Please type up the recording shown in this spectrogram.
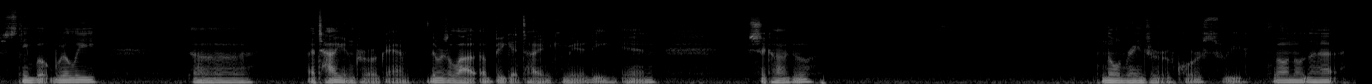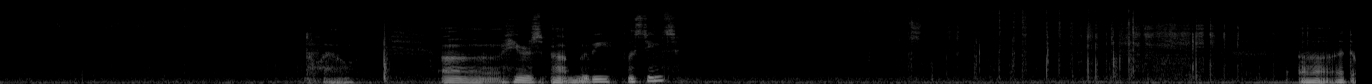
Steamboat Willie, uh, Italian program. There was a lot, a big Italian community in Chicago. Lone Ranger, of course, we, we all know that. Uh, here's uh, movie listings. Uh, at the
